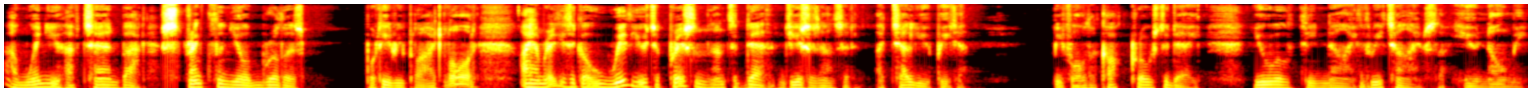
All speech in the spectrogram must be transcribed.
and when you have turned back, strengthen your brothers. But he replied, Lord, I am ready to go with you to prison and to death. And Jesus answered, I tell you, Peter, before the cock crows today, you will deny three times that you know me.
